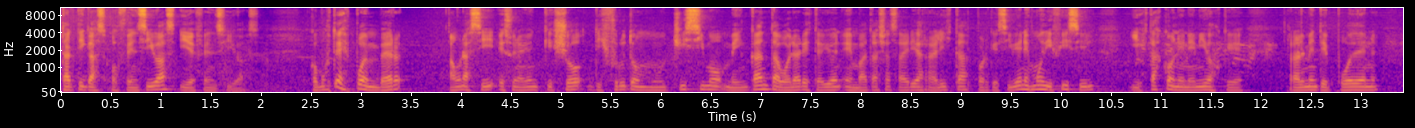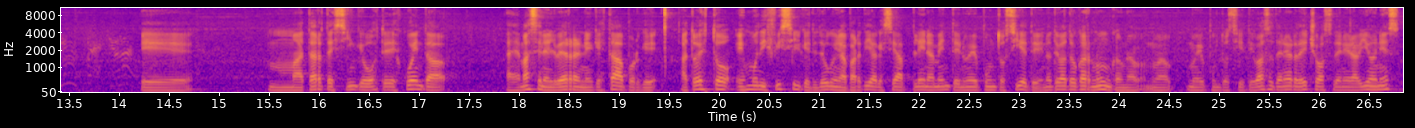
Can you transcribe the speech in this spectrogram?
Tácticas ofensivas y defensivas. Como ustedes pueden ver, aún así es un avión que yo disfruto muchísimo. Me encanta volar este avión en batallas aéreas realistas porque si bien es muy difícil y estás con enemigos que realmente pueden... Eh, matarte sin que vos te des cuenta. Además en el BR en el que está, porque a todo esto es muy difícil que te toque una partida que sea plenamente 9.7. No te va a tocar nunca una 9.7. Vas a tener, de hecho, vas a tener aviones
